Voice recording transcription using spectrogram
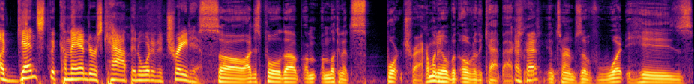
against the commander's cap in order to trade him. So I just pulled up. I'm, I'm looking at Spotrac. I'm going to go with over the cap actually Okay. in terms of what his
